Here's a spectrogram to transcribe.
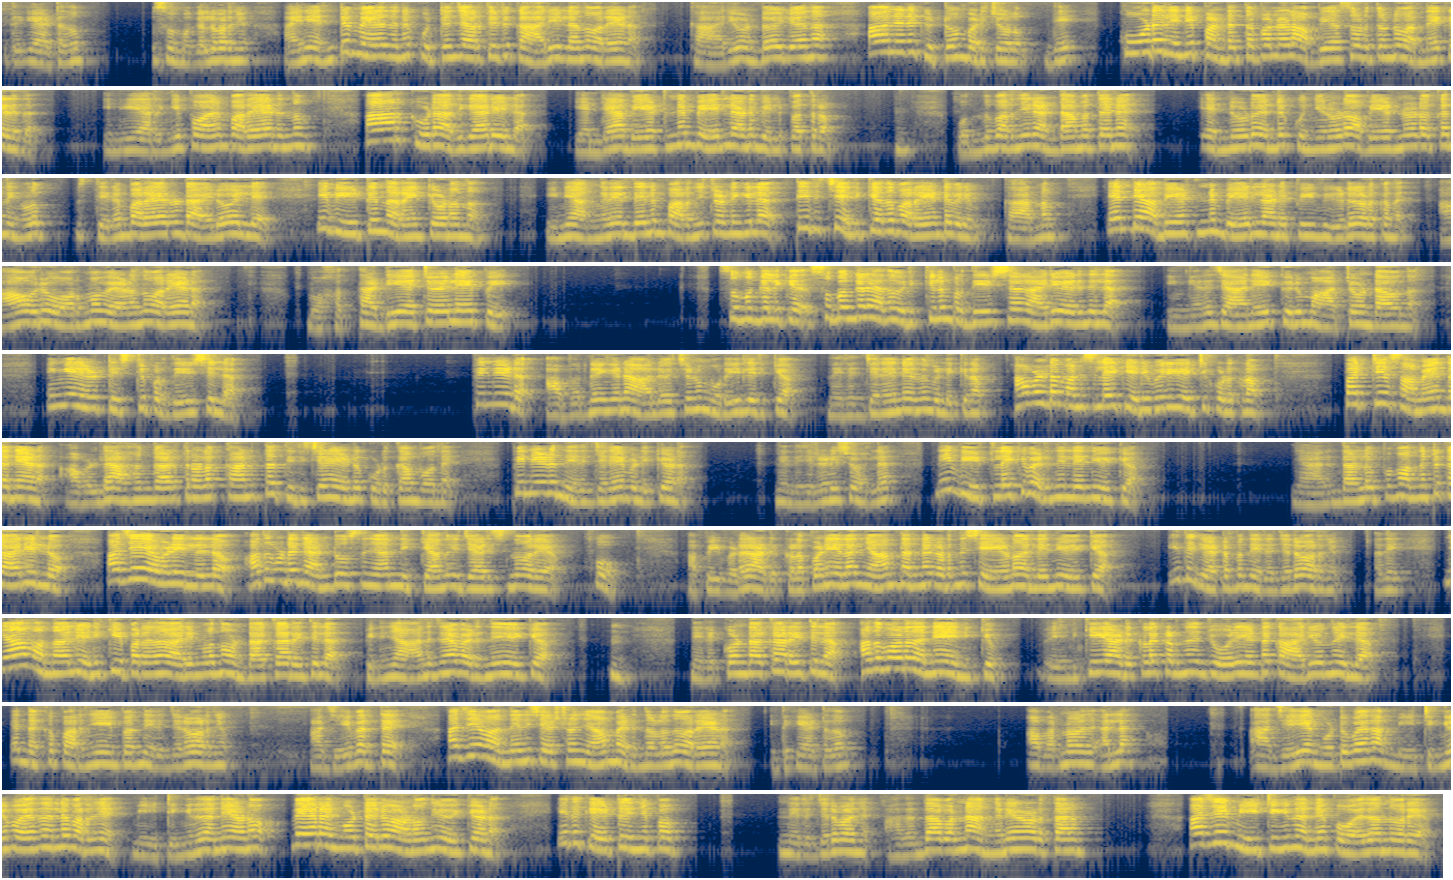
ഇത് കേട്ടതും സുമകൽ പറഞ്ഞു അതിന് എന്റെ മേലെ തന്നെ കുറ്റം ചാർത്തിയിട്ട് കാര്യമില്ലെന്ന് പറയണം. കാര്യമുണ്ടോ ഇല്ലയോ എന്ന് അവനെന്നെ കിട്ടുമ്പോൾ പഠിച്ചോളും. ദേ കൂടുതൽ ഇനി പണ്ടത്തെ പോലെയുള്ള അഭ്യാസം എടുത്തുകൊണ്ട് വന്നേക്കരുത്. ഇനി ഇറങ്ങിപ്പോകാൻ പറയാനൊന്നും ആർക്കും ഇവിടെ അധികാരമില്ല. എന്റെ അഭിയേട്ടന്റെ പേരിലാണ് വിൽപത്രം. ഉം. ഒന്ന് പറഞ്ഞ് രണ്ടാമത്തേന് എന്നോടും എന്റെ കുഞ്ഞിനോടും അഭിയേട്ടനോടും ഒക്കെ നിങ്ങൾ സ്ഥിരം പറയാറൊരു ഡയലോഗ് അല്ലേ ഈ വീട്ടിൽ നിന്ന് ഇറങ്ങിക്കോണമെന്ന് ഇനി അങ്ങനെ എന്തെങ്കിലും പറഞ്ഞിട്ടുണ്ടെങ്കിൽ തിരിച്ച് എനിക്കത് പറയേണ്ടി വരും. കാരണം എന്റെ അഭിയേട്ടന്റെ പേരിലാണ് ഇപ്പോൾ ഈ വീട് കിടക്കുന്നത്. ആ ഒരു ഓർമ്മ വേണമെന്ന് പറയണം. മുഖത്തടിയേറ്റോലേ പോയി സുമംഗലിക്ക് സുമംഗല അത് ഒരിക്കലും പ്രതീക്ഷിച്ച കാര്യമായിരുന്നില്ല. ഇങ്ങനെ ജാനകിക്ക് ഒരു മാറ്റം ഉണ്ടാവുന്ന. ഇങ്ങനെ ഒരു ടെസ്റ്റ് പ്രതീക്ഷിച്ചില്ല. പിന്നീട് അവരുടെ ഇങ്ങനെ ആലോചിച്ചു മുറിയിലിരിക്കുക നിരഞ്ജനനെ ഒന്ന് വിളിക്കണം. അവളുടെ മനസ്സിലേക്ക് എരിവരി കയറ്റി കൊടുക്കണം. പറ്റിയ സമയം തന്നെയാണ്. അവളുടെ അഹങ്കാരത്തിനുള്ള കനത്ത തിരിച്ചടിയാണ് കൊടുക്കാൻ പോകുന്നത് പിന്നീട് നിരഞ്ജനെ വിളിക്കുകയാണ് നിരഞ്ജന ചോദിച്ചു നീ വീട്ടിലേക്ക് വരുന്നില്ലെന്ന് ചോദിക്കാം ഞാൻ എന്താണല്ലോ ഇപ്പം വന്നിട്ട് കാര്യമല്ലോ അജയ് അവിടെ ഇല്ലല്ലോ. അതുകൊണ്ട് രണ്ടു ദിവസം ഞാൻ നിൽക്കാമെന്ന് വിചാരിച്ചെന്ന് പറയാം. ഓ അപ്പൊ ഇവിടെ അടുക്കളപ്പണിയെല്ലാം ഞാൻ തന്നെ കിടന്ന് ചെയ്യണോ അല്ലേന്ന് ചോദിക്കാം ഇത് കേട്ടപ്പോൾ നിരഞ്ജന പറഞ്ഞു അതെ ഞാൻ വന്നാലും എനിക്ക് ഈ പറയുന്ന കാര്യങ്ങളൊന്നും ഉണ്ടാക്കാൻ അറിയത്തില്ല. പിന്നെ ഞാനിതിനാ വരുന്നേ ചോദിക്കാം "ഉം, നിനക്കുണ്ടാക്കാൻ അറിയത്തില്ല. അതുപോലെ തന്നെ എനിക്കും. എനിക്ക് ഈ അടുക്കള കിടന്ന് ജോലി ചെയ്യേണ്ട കാര്യമൊന്നുമില്ല. എന്നൊക്കെ പറഞ്ഞു കഴിയുമ്പോൾ നിരഞ്ജന പറഞ്ഞു അജയ് വരട്ടെ. അജയ് വന്നതിന് ശേഷം ഞാൻ വരുന്നുള്ളെന്ന് പറയാണ്. ഇത് കേട്ടതും അപർണ അല്ല അജയ് എങ്ങോട്ട് പോയതാ. മീറ്റിങ്ങിന് പോയതല്ല പറഞ്ഞേ. മീറ്റിങ്ങിന് തന്നെയാണോ? വേറെ എങ്ങോട്ടേലും ആണോ എന്ന് ചോദിക്കുകയാണ് ഇത് കേട്ട് കഴിഞ്ഞപ്പം നിരഞ്ജന പറഞ്ഞു അതെന്താ പറഞ്ഞ അങ്ങനെയാണ് വർത്താനം? അജയ് മീറ്റിങ്ങിന് തന്നെ പോയതാന്ന് പറയാം.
